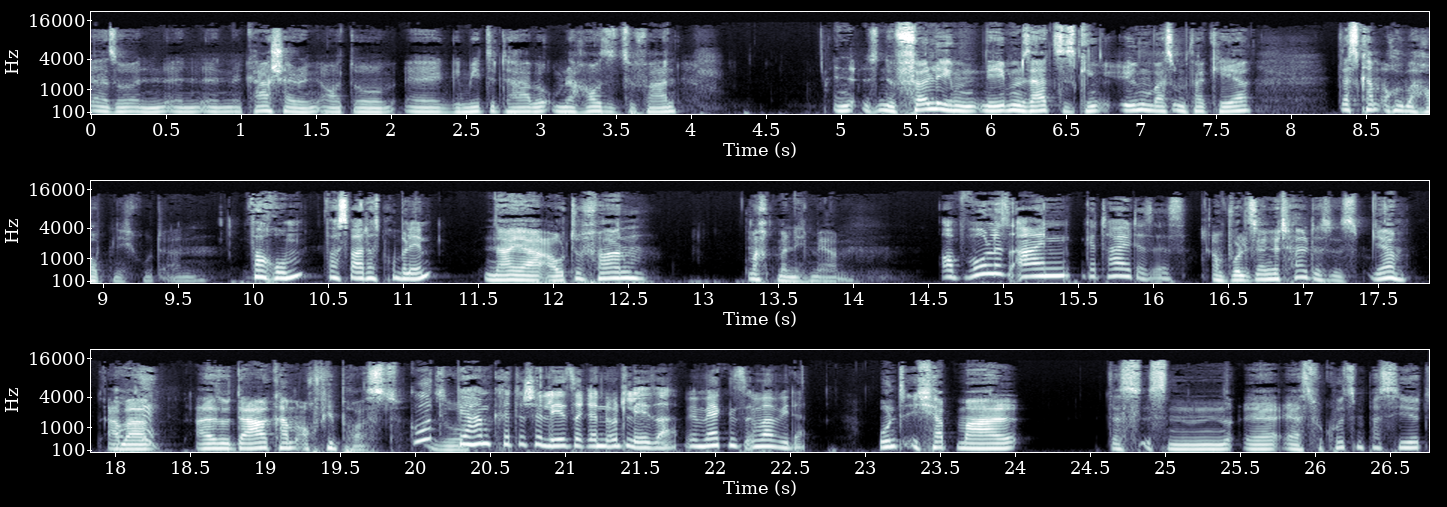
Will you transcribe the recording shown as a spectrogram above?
also ein, ein, ein Carsharing-Auto äh, gemietet habe, um nach Hause zu fahren. In, in einem völligen Nebensatz, es ging irgendwas um Verkehr. Das kam auch überhaupt nicht gut an. Warum? Was war das Problem? Naja, Autofahren macht man nicht mehr. Obwohl es ein geteiltes ist. Obwohl es ein geteiltes ist. Ja, aber Okay. also da kam auch viel Post. Gut, So. wir haben kritische Leserinnen und Leser. Wir merken es immer wieder. Und ich habe mal, das ist ein, äh, erst vor kurzem passiert,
